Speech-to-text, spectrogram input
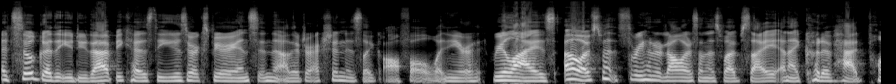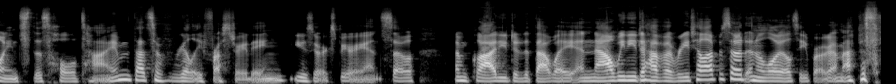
It's so good that you do that because the user experience in the other direction is like awful when you realize, oh, I've spent $300 on this website and I could have had points this whole time. That's a really frustrating user experience. So I'm glad you did it that way. And now we need to have a retail episode and a loyalty program episode.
